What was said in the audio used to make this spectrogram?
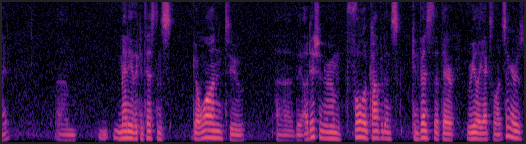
right? Um, many of the contestants go on to uh, the audition room full of confidence, convinced that they're really excellent singers,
